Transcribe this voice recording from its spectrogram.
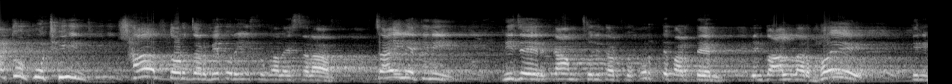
এত কঠিন সাত দরজার ভেতরে ইউসুফ আলাইসালাম চাইলে তিনি নিজের কাম চরিতার্থ করতে পারতেন, কিন্তু আল্লাহর ভয়ে তিনি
